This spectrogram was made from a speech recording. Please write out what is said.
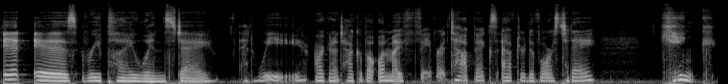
It is Replay Wednesday, and we are going to talk about one of my favorite topics after divorce today kink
